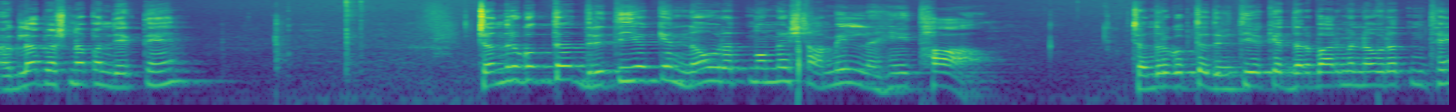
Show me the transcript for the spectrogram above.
अगला प्रश्न अपन देखते हैं। चंद्रगुप्त द्वितीय के नौ रत्नों में शामिल नहीं था। चंद्रगुप्त द्वितीय के दरबार में नवरत्न थे,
